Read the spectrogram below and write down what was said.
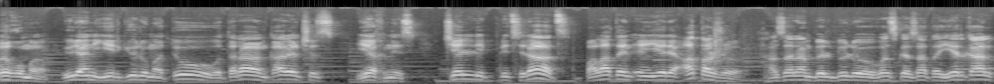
վղումը ուրեն երգյուրումը դու տրան կարել չս եղնիս Չելլի պիցրած պալատեն են երե ատաժը հազարան բլբլու վսկզատը երկալ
